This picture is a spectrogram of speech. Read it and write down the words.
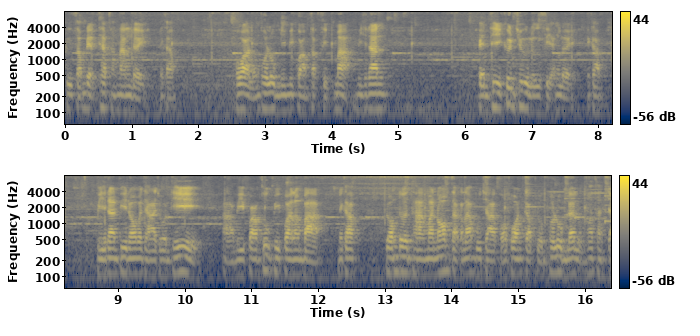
คือสำเร็จแทบทั้งนั้นเลยนะครับ เพราะว่าหลวงพ่อลุ่มนี้มีความศักดิ์สิทธิ์มากมิฉะนั้นเป็นที่ขึ้นชื่อหรือเสียงเลยนะครับ มีด้านพี่น้องประชาชนที่มีความทุกข์มีความลำบากนะครับลองเดินทางมาน้อมสักการะบูชาขอพรกับหลวงพ่อรุ่มและหลวงพ่อทันใจ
